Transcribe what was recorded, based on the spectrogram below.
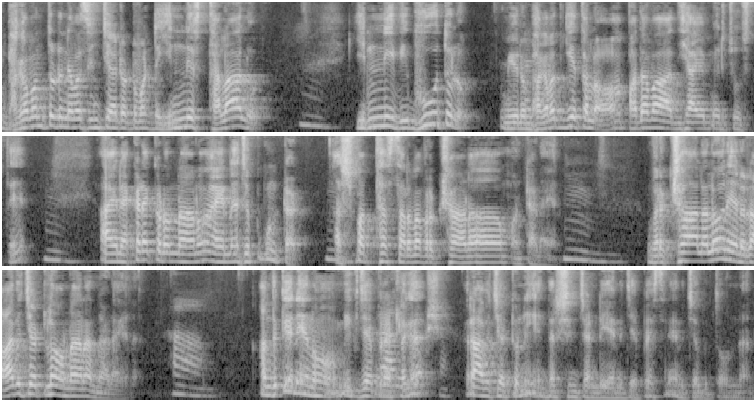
భగవంతుడు నివసించేటటువంటి ఇన్ని స్థలాలు. ఇన్ని విభూతులు మీరు భగవద్గీతలో పదవ అధ్యాయం మీరు చూస్తే. ఆయన ఎక్కడెక్కడ ఉన్నానో ఆయన చెప్పుకుంటాడు అశ్వత్థ సర్వవృక్షాణం అంటాడు ఆయన. వృక్షాలలో నేను రావి చెట్టులో ఉన్నానన్నాడు ఆయన. అందుకే నేను మీకు చెప్పినట్లుగా. రావి చెట్టుని దర్శించండి అని చెప్పేసి నేను చెబుతూ ఉన్నాను.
